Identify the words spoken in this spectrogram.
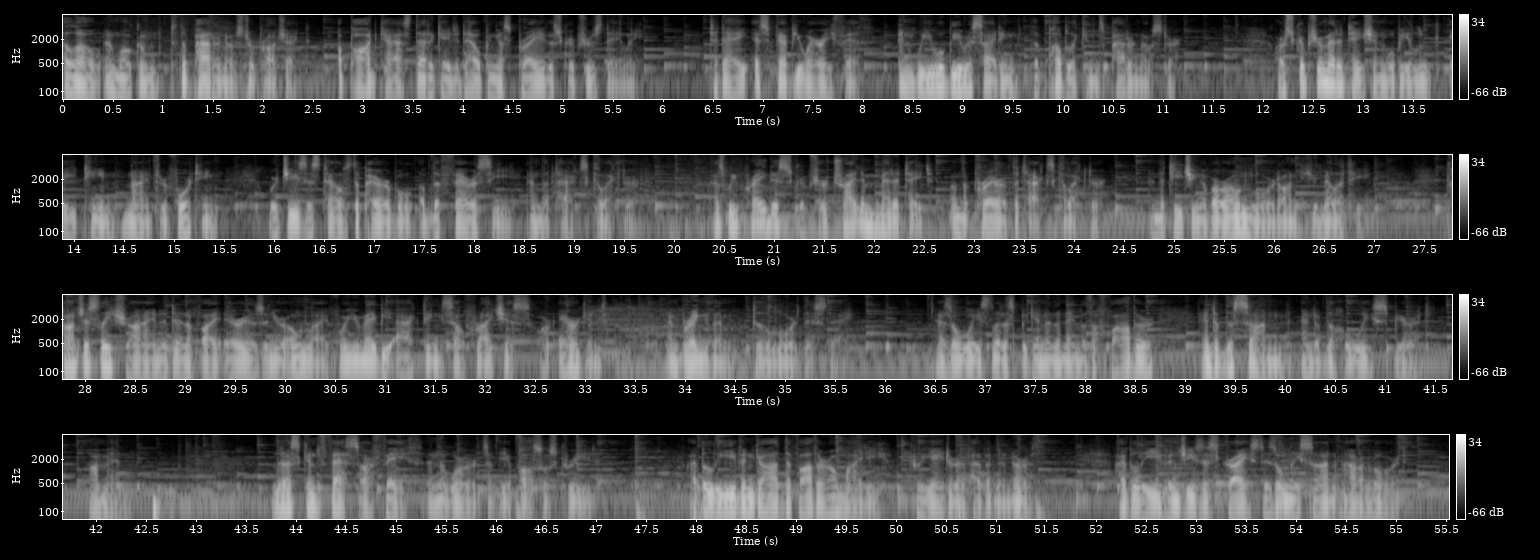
Hello, and welcome to the Paternoster Project, a podcast dedicated to helping us pray the Scriptures daily. Today is February 5th, and we will be reciting the Publican's Paternoster. Our scripture meditation will be Luke 18 9 through 14, where Jesus tells the parable of the Pharisee and the tax collector. As we pray this scripture, try to meditate on the prayer of the tax collector and the teaching of our own Lord on humility. Consciously try and identify areas in your own life where you may be acting self righteous or arrogant and bring them to the Lord this day. As always, let us begin in the name of the Father, and of the Son, and of the Holy Spirit. Amen. Let us confess our faith in the words of the Apostles' Creed. I believe in God the Father Almighty, creator of heaven and earth. I believe in Jesus Christ, his only Son, our Lord.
